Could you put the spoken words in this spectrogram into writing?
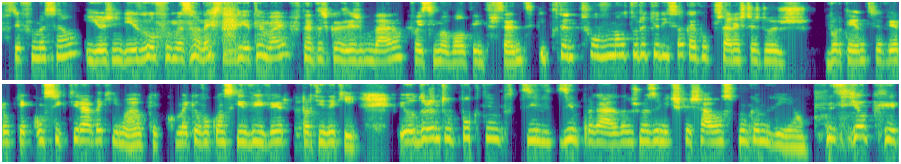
fazer formação e hoje em dia dou formação nesta área também, portanto as coisas mudaram. Foi sim uma volta interessante e, portanto, houve uma altura que eu disse: Ok, vou prestar nestas duas vertentes a ver o que é que consigo tirar daqui, não é? O que é, como é que eu vou conseguir viver a partir daqui. Eu, durante o pouco tempo de desempregada, os meus amigos queixavam-se que nunca me viam. Diziam que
